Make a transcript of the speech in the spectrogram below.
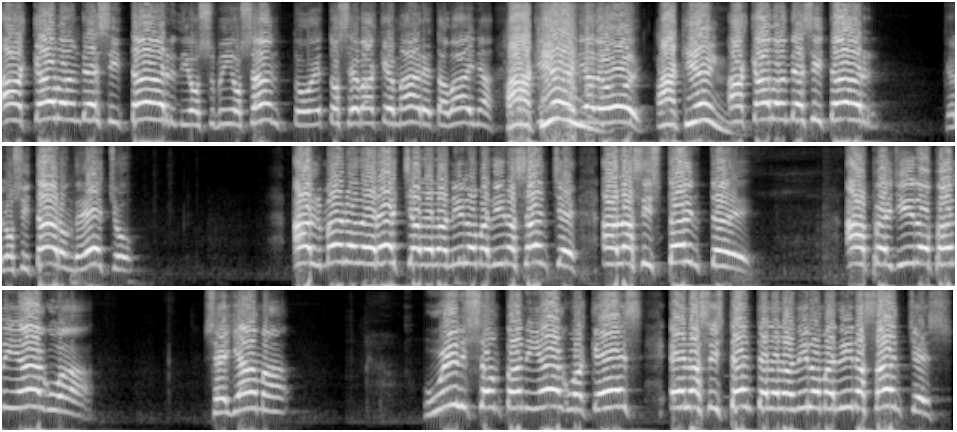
Acaban de citar, Dios mío santo, esto se va a quemar esta vaina. ¿A quién? El día de hoy. ¿A quién? Acaban de citar, que lo citaron de hecho, al mano derecha de Danilo Medina Sánchez, al asistente, apellido Paniagua. Se llama Wilson Paniagua, que es el asistente de Danilo Medina Sánchez.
